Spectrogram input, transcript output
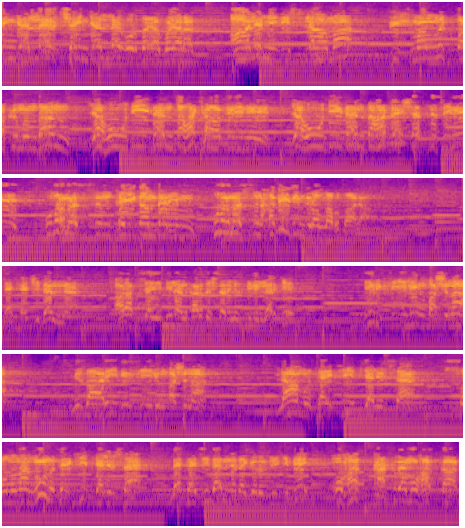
engeller, çengeller ortaya koyarak alemi İslam'a düşmanlık bakımından Yahudiden daha kafirini, Yahudiden daha dehşetlisini bulamazsın peygamberim, bulamazsın Habibimdir Allahu Teala. Ne tecidenle, Arapçayı bilen kardeşlerimiz bilirler ki, bir fiilin başına, müzari bir fiilin başına, lam-ı tekit gelirse, sonuna nun-u tekit gelirse, letecidenle de görüldüğü gibi muhakkak ve muhakkak,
